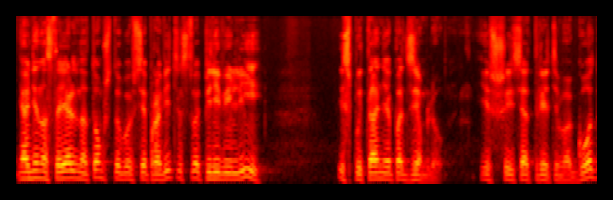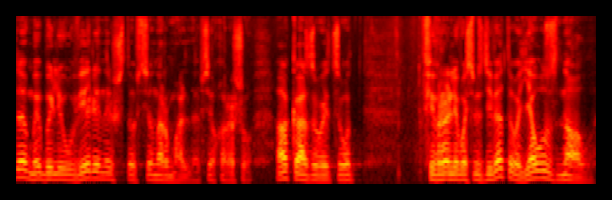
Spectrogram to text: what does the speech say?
И они настояли на том, чтобы все правительства перевели испытания под землю. И с 1963 года мы были уверены, что все нормально, все хорошо. А оказывается, вот в феврале 89 я узнал,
